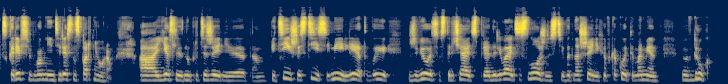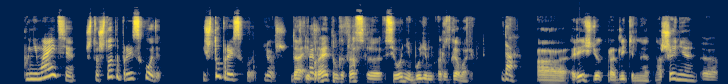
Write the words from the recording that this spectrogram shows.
скорее всего, вам неинтересно с партнером. А если на протяжении там, 5, 6, 7 лет вы живете, встречаетесь, преодолеваете сложности в отношениях, и в какой-то момент вы вдруг понимаете, что что-то происходит. И что происходит, Леш? да, и про это мы как раз э, сегодня будем разговаривать. Да. А, Речь идет про длительные отношения, э,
